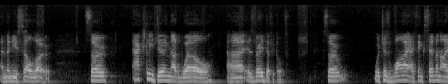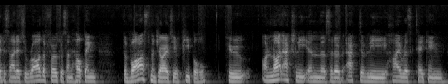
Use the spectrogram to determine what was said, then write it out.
and then you sell low. So actually doing that well uh, is very difficult. So, which is why I think Seb and I decided to rather focus on helping the vast majority of people who are not actually in the sort of actively high risk taking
